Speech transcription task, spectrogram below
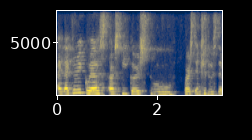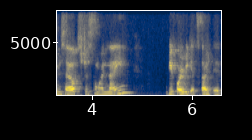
I'd like to request our speakers to first introduce themselves, just one line, before we get started.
